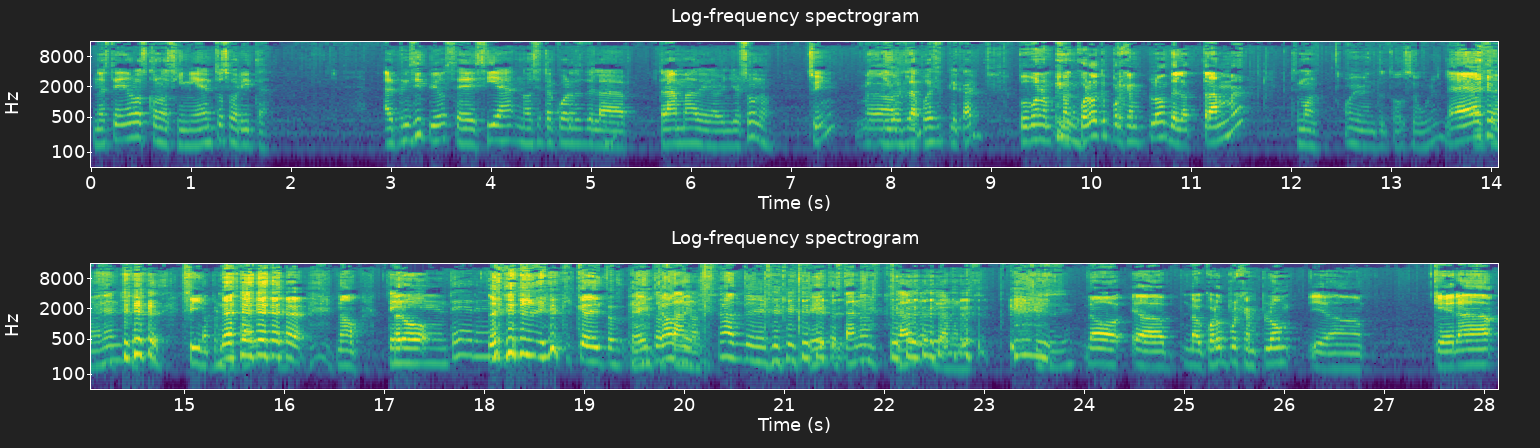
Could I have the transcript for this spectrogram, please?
no he tenido los conocimientos ahorita. Al principio se decía, no sé si te acuerdas de la trama de Avengers 1. Sí. Digo, ¿la puedes explicar? Pues bueno, me acuerdo que, por ejemplo, de la trama, Simón. obviamente todos se unen. ¿Todos se unen? fin. No, pero... Ten, ten. ¿Qué créditos? Créditos Thanos. grande. Créditos, Thanos, aplausos y vámonos. Sí, sí, sí. No, eh, me acuerdo, por ejemplo, eh, que era...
